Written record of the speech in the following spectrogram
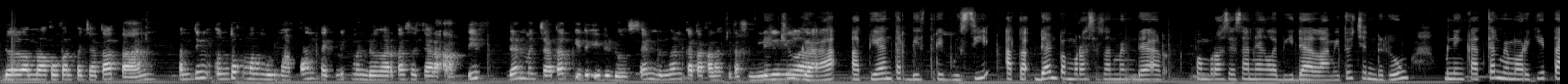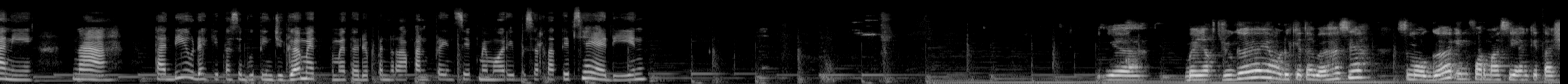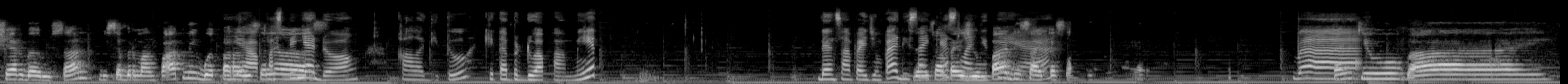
Dalam melakukan pencatatan, penting untuk menggunakan teknik mendengarkan secara aktif dan mencatat ide-ide dosen dengan kata-kata kita sendiri dan juga latihan terdistribusi atau dan pemrosesan mendar pemrosesan yang lebih dalam itu cenderung meningkatkan memori kita nih. Nah, tadi udah kita sebutin juga metode penerapan prinsip memori beserta tipsnya ya, Din. Ya, banyak juga ya yang udah kita bahas ya. Semoga informasi yang kita share barusan bisa bermanfaat nih buat para ya, listeners. pastinya dong. Kalau gitu, kita berdua pamit. Dan sampai jumpa di Dan sampai jumpa di ya. selanjutnya. Bye. Thank you. Bye.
